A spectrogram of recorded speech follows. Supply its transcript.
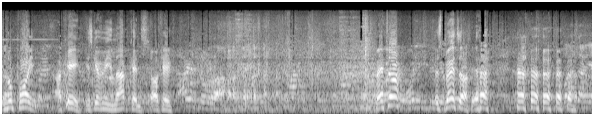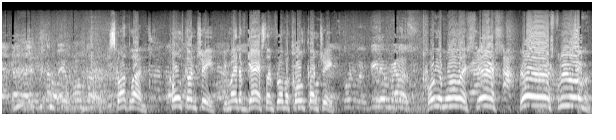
No point. Okay, he's giving me napkins. Okay. Better? It's better, yeah. Scotland, cold country. You might have guessed I'm from a cold country. William Wallace. William Wallace, yes, yes, freedom.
